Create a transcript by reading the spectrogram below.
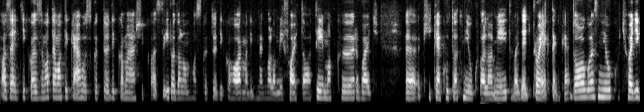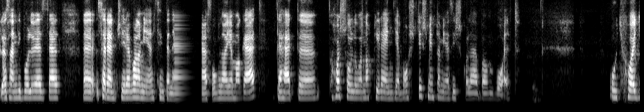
az egyik az matematikához kötődik, a másik az irodalomhoz kötődik, a harmadik meg valami fajta témakör, vagy ki kell kutatniuk valamit, vagy egy projekten kell dolgozniuk, úgyhogy igazándiból ő ezzel szerencsére valamilyen szinten elfoglalja magát, tehát hasonló a napi rendje most is, mint ami az iskolában volt. Úgyhogy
